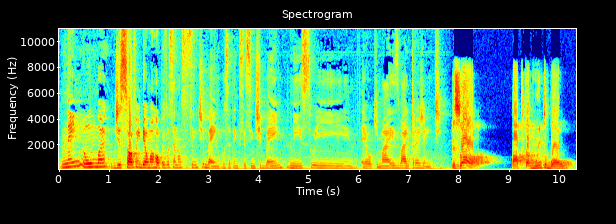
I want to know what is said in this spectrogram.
nenhuma de só vender uma roupa e você não se sentir bem. Você tem que se sentir bem nisso e é o que mais vale pra gente. Pessoal, o papo tá muito bom,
